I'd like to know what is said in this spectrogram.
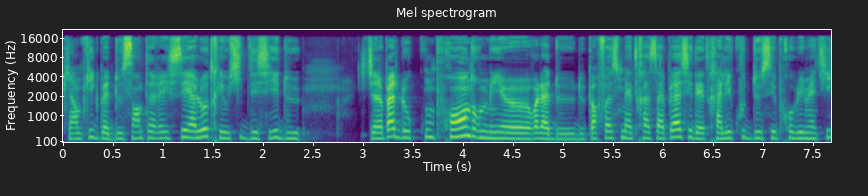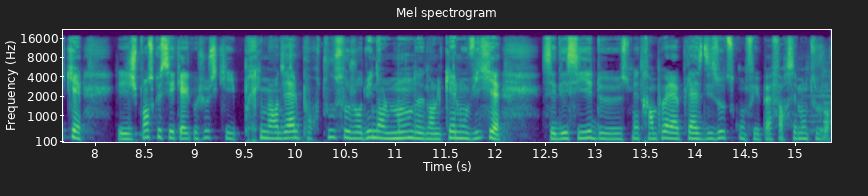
qui implique bah, de s'intéresser à l'autre et aussi d'essayer de je dirais pas de le comprendre, mais euh, voilà, de, parfois se mettre à sa place et d'être à l'écoute de ses problématiques. Et je pense que c'est quelque chose qui est primordial pour tous aujourd'hui dans le monde dans lequel on vit, c'est d'essayer de se mettre un peu à la place des autres, ce qu'on fait pas forcément toujours.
